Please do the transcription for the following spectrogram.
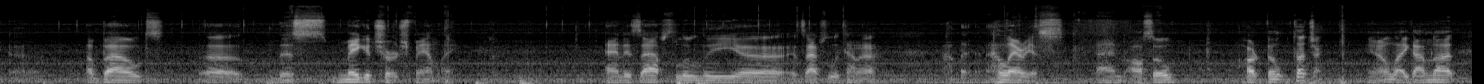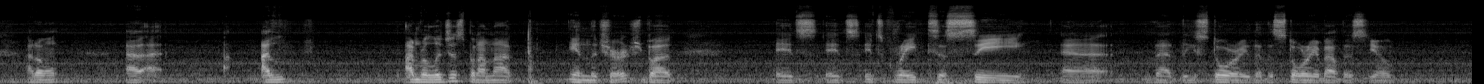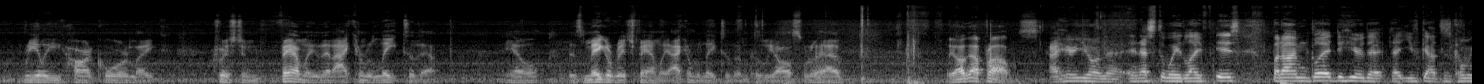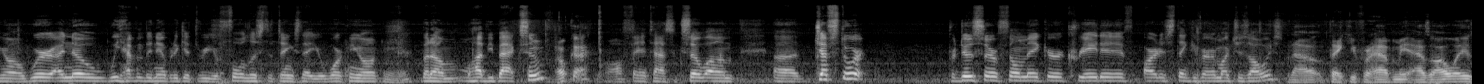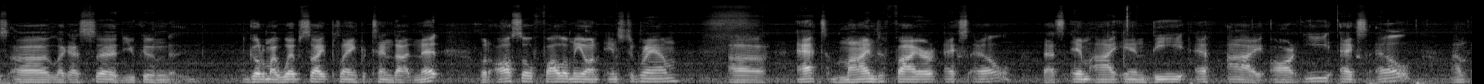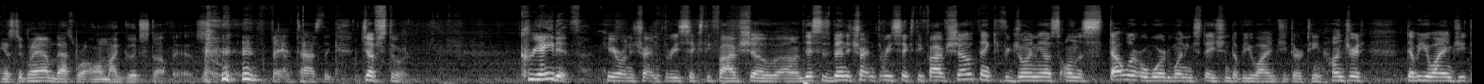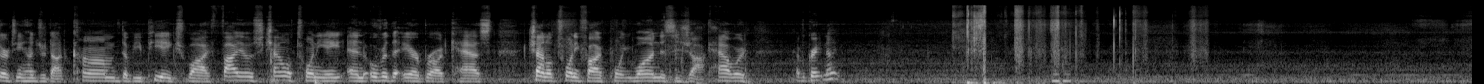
about uh, this mega church family, and it's absolutely uh, it's absolutely kind of hilarious and also heartfelt, touching. You know, like I'm not, I don't, I, I, I I'm religious, but I'm not in the church. But it's it's it's great to see uh, that the story that the story about this you know really hardcore like Christian family that I can relate to them. You know, this mega rich family, I can relate to them because we all sort of have we all got problems. I hear you on that, and that's the way life is. But I'm glad to hear that that you've got this coming on. Where I know we haven't been able to get through your full list of things that you're working on, Mhm. but um, we'll have you back soon. Okay. Oh, fantastic! So, um, uh, Jeff Stewart, producer, filmmaker, creative artist. Thank you very much as always. Now, thank you for having me. As always, uh, like I said, you can go to my website, playingpretend.net, but also follow me on Instagram uh, at MindFireXL. That's M I N D F I R E X L. On Instagram, that's where all my good stuff is. Fantastic. Jeff Stewart, creative here on the Trenton 365 show. Uh, this has been the Trenton 365 show. Thank you for joining us on the stellar award winning station WIMG 1300, WIMG1300.com, WPHY Fios, Channel 28, and over the air broadcast, Channel 25.1. This is Jacques Howard. Have a great night.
